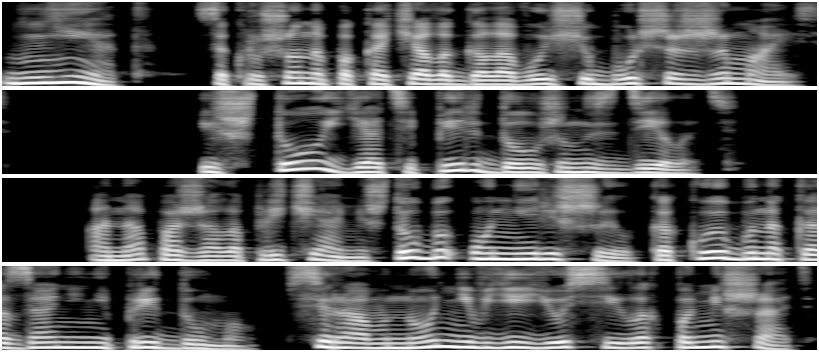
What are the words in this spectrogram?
«Нет», — сокрушенно покачала головой, еще больше сжимаясь. «И что я теперь должен сделать?» Она пожала плечами, что бы он ни решил, какое бы наказание ни придумал, все равно не в ее силах помешать.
